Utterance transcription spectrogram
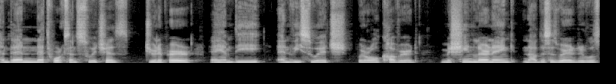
And then networks and switches, Juniper, AMD, NVSwitch were all covered machine learning now this is where it was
